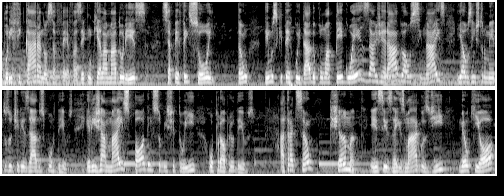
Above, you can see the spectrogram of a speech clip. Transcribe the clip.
purificar a nossa fé, fazer com que ela amadureça, se aperfeiçoe. Então, temos que ter cuidado com o um apego exagerado aos sinais e aos instrumentos utilizados por Deus. Eles jamais podem substituir o próprio Deus. A tradição chama esses reis magos de Melquió,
